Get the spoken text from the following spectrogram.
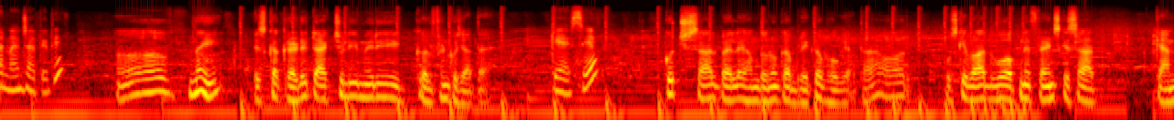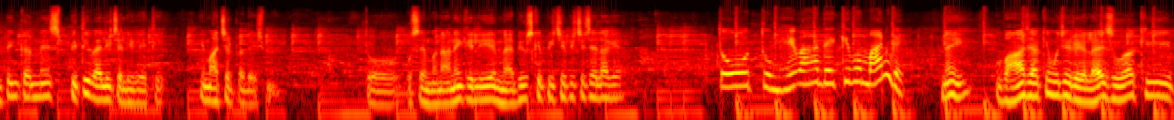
बनना चाहते थे अ, नहीं इसका क्रेडिट एक्चुअली मेरी गर्लफ्रेंड को जाता है कैसे कुछ साल पहले हम दोनों का ब्रेकअप हो गया था और उसके बाद वो अपने फ्रेंड्स के साथ कैंपिंग करने स्पीति वैली चली गई थी हिमाचल प्रदेश में। तो उसे मनाने के लिए मैं भी उसके पीछे पीछे चला गया। तो तुम्हें वहाँ देख के वो मान गई नहीं वहाँ जाके मुझे रियलाइज़ हुआ कि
